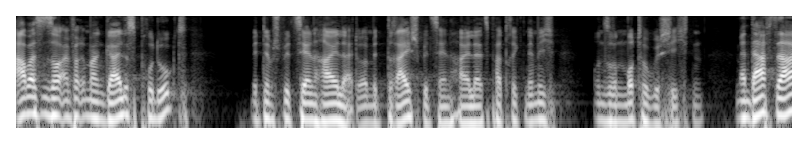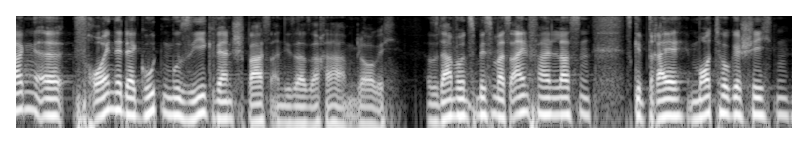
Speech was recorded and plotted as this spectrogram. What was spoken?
Aber es ist auch einfach immer ein geiles Produkt mit einem speziellen Highlight oder mit drei speziellen Highlights, Patrick, nämlich unseren Motto-Geschichten. Man darf sagen, äh, Freunde der guten Musik werden Spaß an dieser Sache haben, glaube ich. Also da haben wir uns ein bisschen was einfallen lassen. Es gibt drei Motto-Geschichten.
